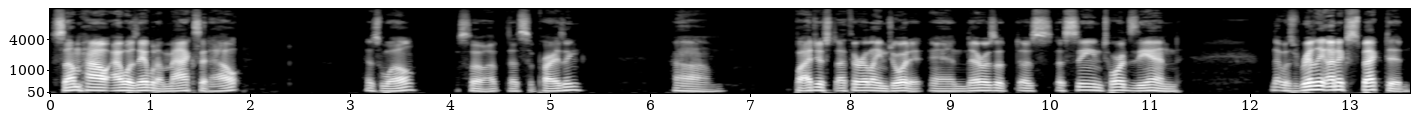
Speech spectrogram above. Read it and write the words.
Somehow I was able to max it out as well, so uh, that's surprising. Um, but I just I thoroughly enjoyed it, and there was a, a, a scene towards the end that was really unexpected,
